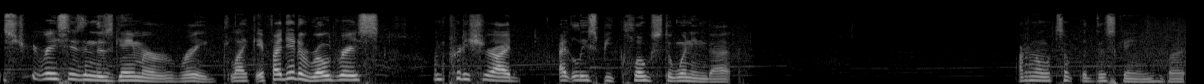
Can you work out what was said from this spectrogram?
The street races in this game are rigged. Like, if I did a road race, I'm pretty sure I'd at least be close to winning that. I don't know what's up with this game, but...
